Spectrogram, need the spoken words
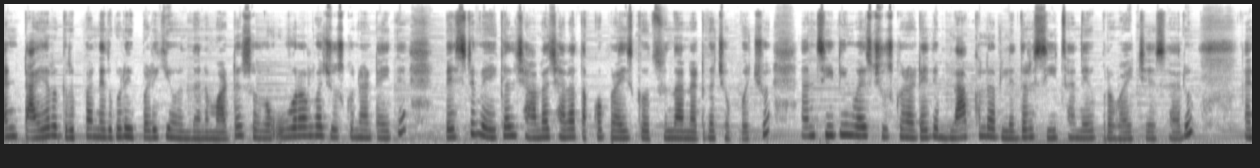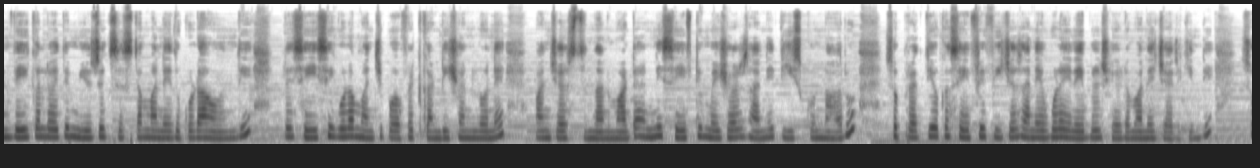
అండ్ టైర్ గ్రిప్ అనేది కూడా ఇప్పటికీ ఉందన్నమాట. సో ఓవరాల్గా చూసుకున్నట్టయితే బెస్ట్ వెహికల్ చాలా చాలా తక్కువ ప్రైస్కి వస్తుంది అన్నట్టుగా చెప్పొచ్చు. అండ్ సీటింగ్ వైజ్ చూసుకున్నట్టయితే బ్లాక్ కలర్ లెదర్ సీట్స్ అనేవి ప్రొవైడ్ చేశారు. అండ్ వెహికల్లో అయితే మ్యూజిక్ సిస్టమ్ అనేది కూడా ఉంది. ప్లస్ ఏసీ కూడా మంచి పర్ఫెక్ట్ కండిషన్లోనే పనిచేస్తుంది అనమాట అన్ని సేఫ్టీ మెషర్స్ అన్నీ తీసుకున్నారు. సో ప్రతి ఒక్క సేఫ్టీ ఫీచర్స్ అనేవి కూడా ఎనేబుల్ చేయడం అనేది జరిగింది. సో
